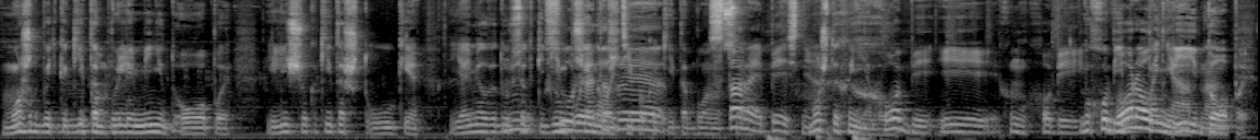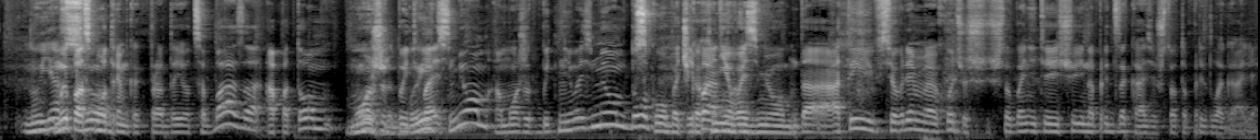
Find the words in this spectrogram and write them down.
Может быть, какие-то были мини-допы или еще какие-то штуки. Я имел в виду Ну, все-таки геймплейного типа какие-то бонусы. Старая песня. Может, их и не было. Хобби и ну, хобби, Ну, хобби World понятно. и допы. Ну, я Мы всё- посмотрим, как продается база, а потом, может, Может быть, быть. возьмем, а может быть, не возьмем В доп. скобочках И поэтому- не возьмем. Да, а ты все время хочешь, чтобы они тебе еще и на предзаказе что-то предлагали.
